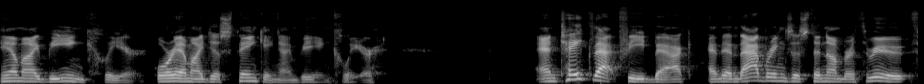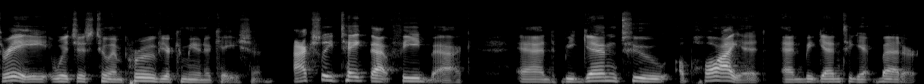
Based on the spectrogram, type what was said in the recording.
Am I being clear or am I just thinking I'm being clear? And take that feedback and then that brings us to number three, three which is to improve your communication. Actually take that feedback and begin to apply it and begin to get better.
